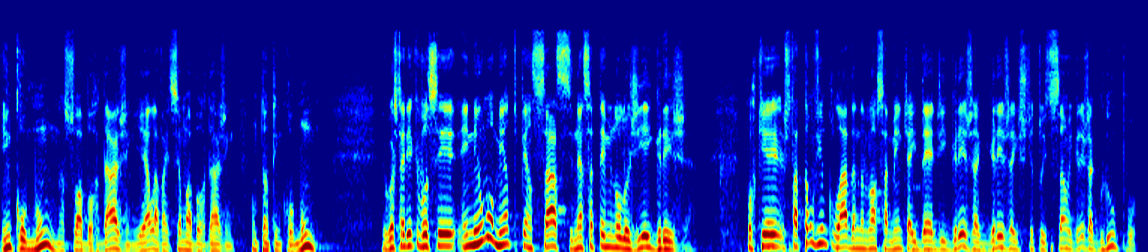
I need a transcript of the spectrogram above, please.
incomum na sua abordagem, e ela vai ser uma abordagem um tanto incomum, eu gostaria que você em nenhum momento pensasse nessa terminologia igreja, porque está tão vinculada na nossa mente a ideia de igreja, igreja instituição, igreja grupo,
